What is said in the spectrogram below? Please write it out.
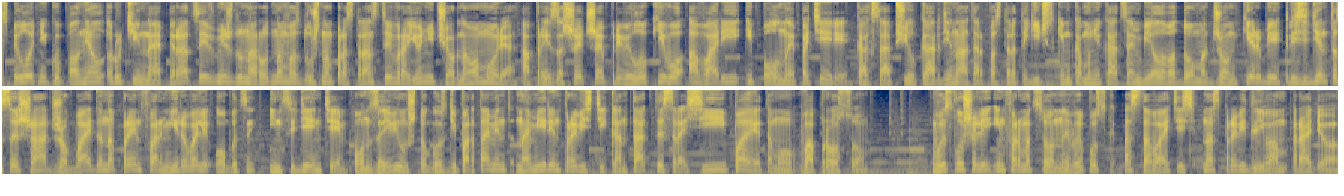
беспилотник выполнял рутинные операции в международном воздушном пространстве в районе Черного моря, а произошедшее привело к его аварии и полной потере. Как сообщил координатор по стратегическим коммуникациям Белого дома Джон Кирби, президента США Джо Байдена проинформировали об инциденте. Он заявил, что Госдепартамент намерен провести контакты с Россией по этому вопросу. Вы слушали информационный выпуск. Оставайтесь на справедливом радио.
